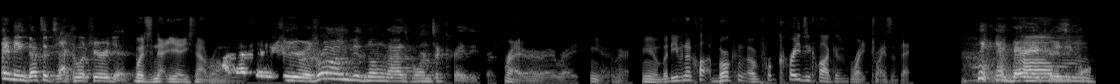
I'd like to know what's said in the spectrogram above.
framing, that's exactly what Fury did. Which not, yeah, he's not wrong. I'm not saying Fury was wrong because Norman Osborn's a crazy person. Right, right, right, right. Yeah, right. You know, but even a clock, broken, a crazy clock is right twice a day. Very crazy. Um,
